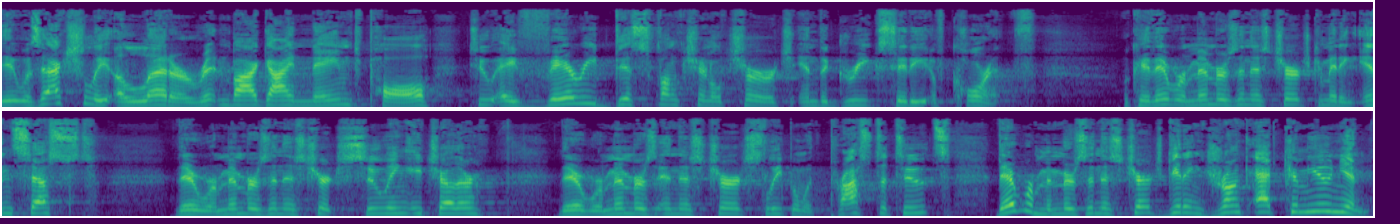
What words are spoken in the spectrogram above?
it was actually a letter written by a guy named Paul to a very dysfunctional church in the Greek city of Corinth. Okay, there were members in this church committing incest. There were members in this church suing each other. There were members in this church sleeping with prostitutes. There were members in this church getting drunk at communion.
